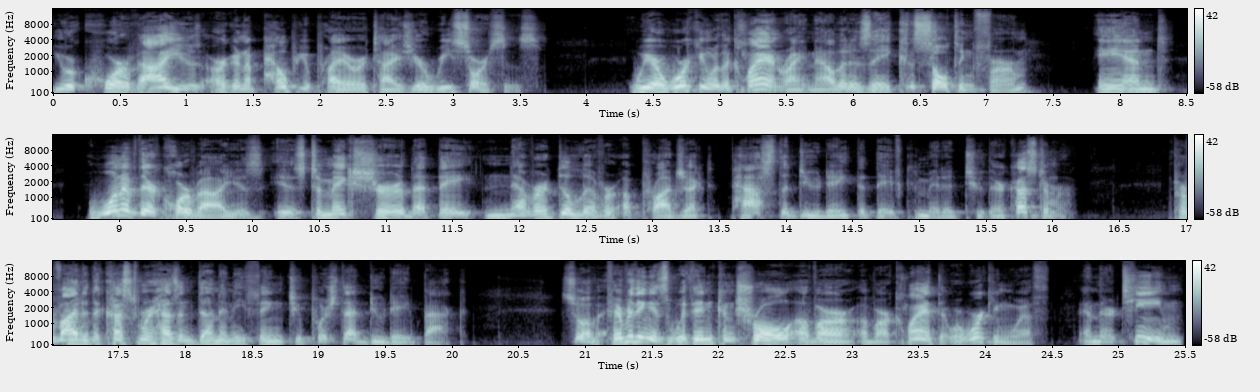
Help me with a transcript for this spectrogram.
Your core values are going to help you prioritize your resources. We are working with a client right now that is a consulting firm, and one of their core values is to make sure that they never deliver a project past the due date that they've committed to their customer, provided the customer hasn't done anything to push that due date back. So if everything is within control of our of our client that we're working with and their team,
